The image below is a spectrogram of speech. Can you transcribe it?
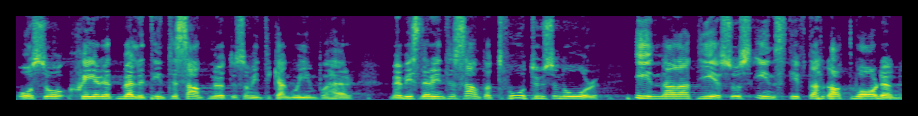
Och så sker ett väldigt intressant möte som vi inte kan gå in på här. Men visst är det intressant att 2000 år innan att Jesus instiftar nattvarden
